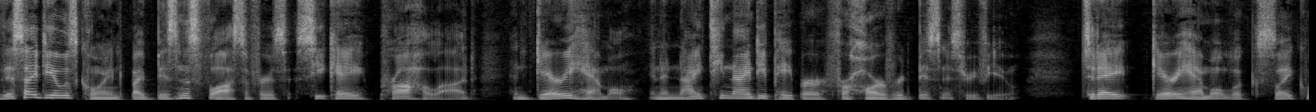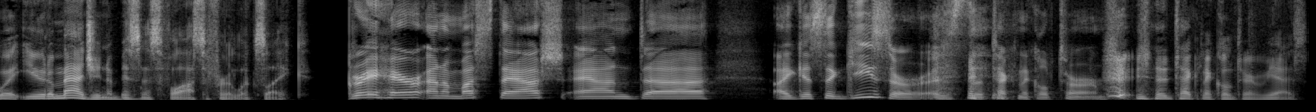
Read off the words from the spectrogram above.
This idea was coined by business philosophers C.K. Prahalad and Gary Hamel in a 1990 paper for Harvard Business Review. Today, Gary Hamel looks like what you'd imagine a business philosopher looks like gray hair and a mustache, and uh, I guess a geezer is the technical term. the technical term, yes.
